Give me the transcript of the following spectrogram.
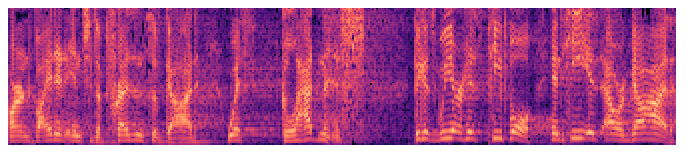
are invited into the presence of God with gladness because we are his people and he is our God.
